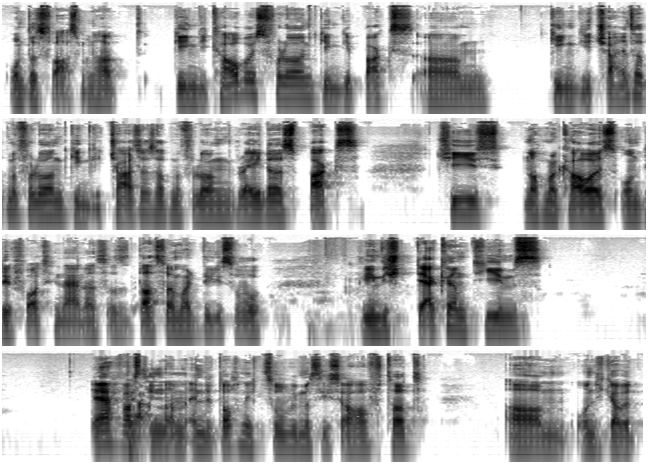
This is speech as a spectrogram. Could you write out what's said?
und das war's. Man hat gegen die Cowboys verloren, gegen die Bucks, ähm, gegen die Giants hat man verloren, gegen die Chargers hat man verloren, Raiders, Bucks, Chiefs, nochmal Cowboys und die 49ers. Also das war halt wirklich so gegen die stärkeren Teams ja, war es ja. dann am Ende doch nicht so, wie man sich erhofft hat. Ähm, und ich glaube,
